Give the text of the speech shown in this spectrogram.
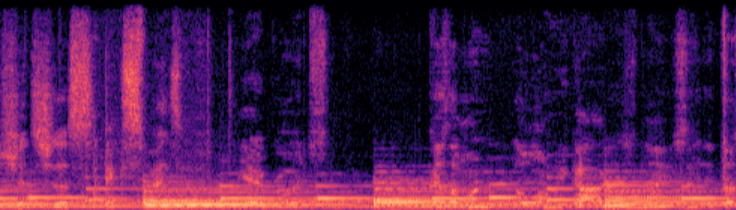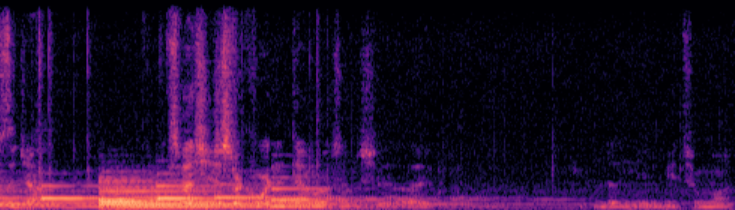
Shit's just expensive. Yeah, Especially just recording demos and shit. Like it doesn't need to be too much.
